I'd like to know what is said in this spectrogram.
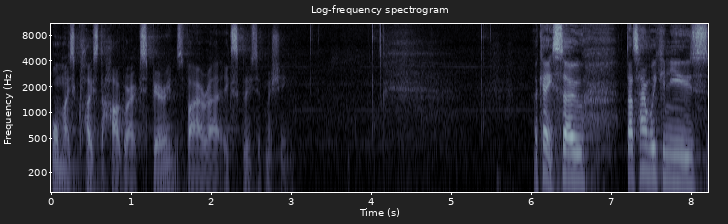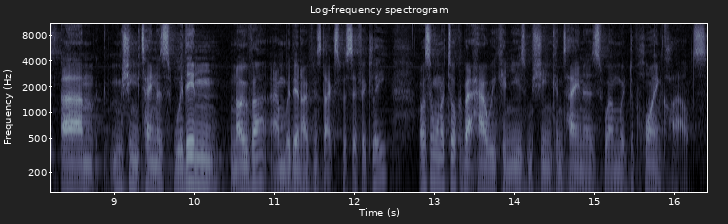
almost close to hardware experience via an exclusive machine. Okay, so that's how we can use um, machine containers within Nova and within OpenStack specifically. I also want to talk about how we can use machine containers when we're deploying clouds.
